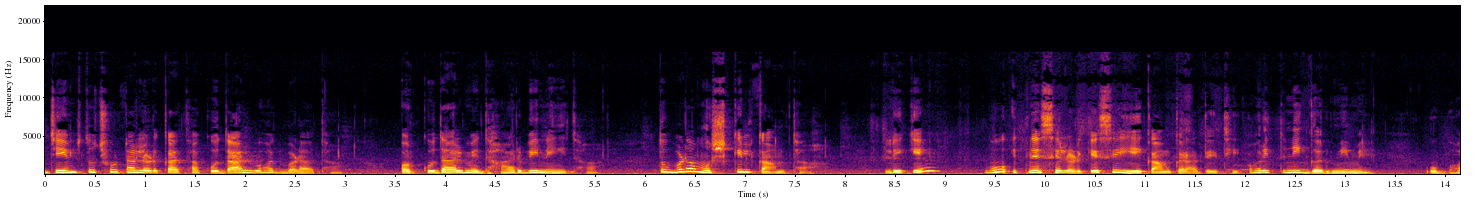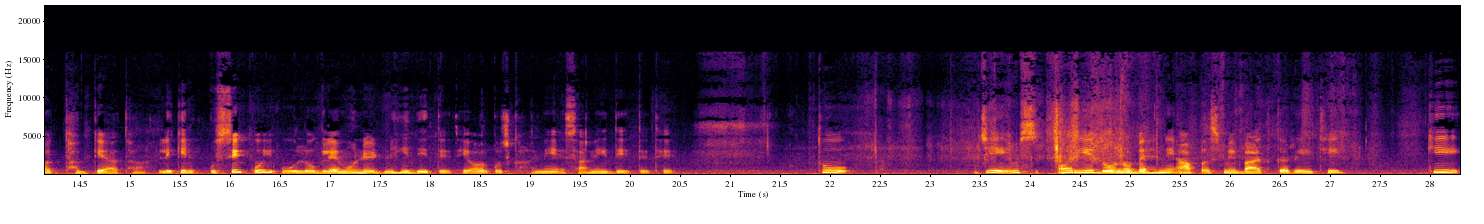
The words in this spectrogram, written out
जेम्स तो छोटा लड़का था, कुदाल बहुत बड़ा था और कुदाल में धार भी नहीं था तो बड़ा मुश्किल काम था। लेकिन वो इतने से लड़के से ये काम कराती थी और इतनी गर्मी में वो बहुत थक गया था, लेकिन उसे कोई वो लोग लेमोनेड नहीं देते थे और कुछ खाने ऐसा नहीं देते थे। तो जेम्स और ये दोनों बहनें आपस में बात कर रही थी कि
